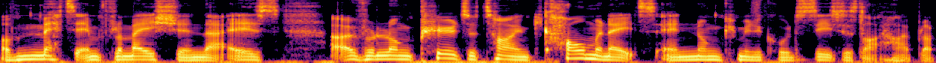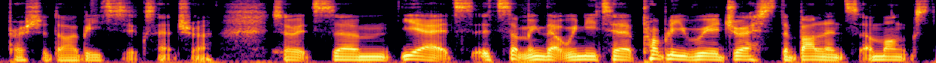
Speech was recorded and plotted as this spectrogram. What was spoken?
of meta inflammation that is, over long periods of time, culminates in non communicable diseases like high blood pressure, diabetes, etc. So it's, um, yeah, it's, it's something that we need to probably readdress the balance amongst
